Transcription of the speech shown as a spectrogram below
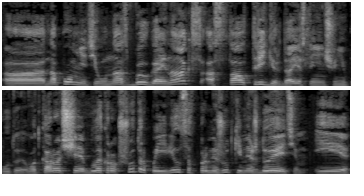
А, напомните, у нас был Гайнакс, а стал Триггер, да, если я ничего не путаю. Вот, короче, Black Rock Shooter появился в промежутке между этим. И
